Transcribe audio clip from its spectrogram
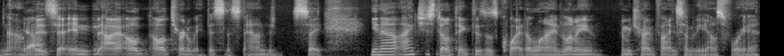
no. Yeah. It's and I, I'll I'll turn away business now and say, you know, I just don't think this is quite aligned. Let me let me try and find somebody else for you,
